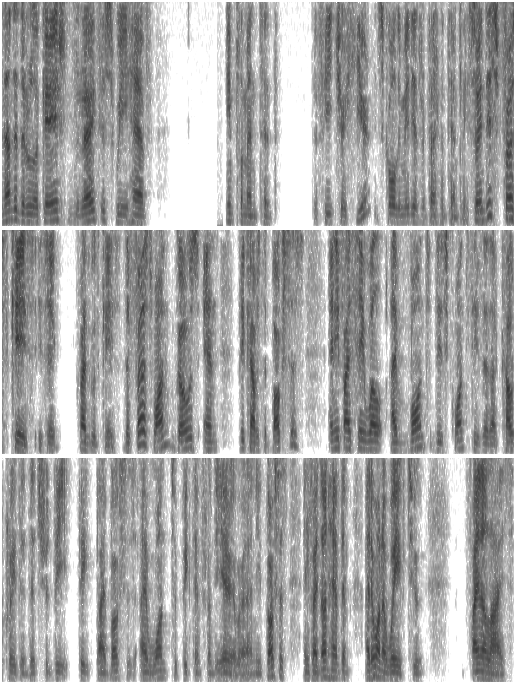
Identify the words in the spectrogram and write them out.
And under the location directives, we have implemented the feature here. It's called immediate replenishment template. So in this first case, it's a quite good case. The first one goes and picks up the boxes. And if I say, well, I want these quantities that are calculated that should be picked by boxes, I want to pick them from the area where I need boxes. And if I don't have them, I don't want to wait to finalize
